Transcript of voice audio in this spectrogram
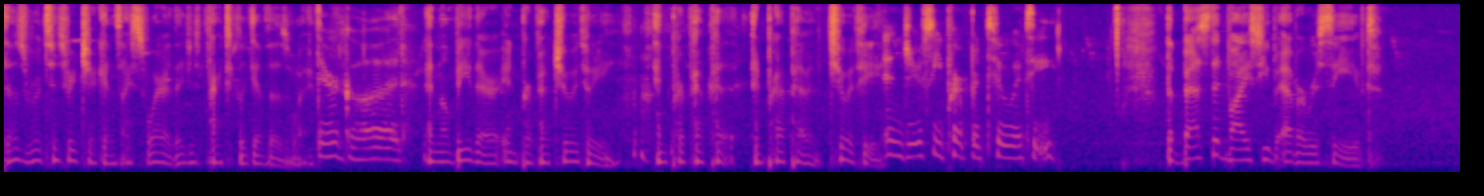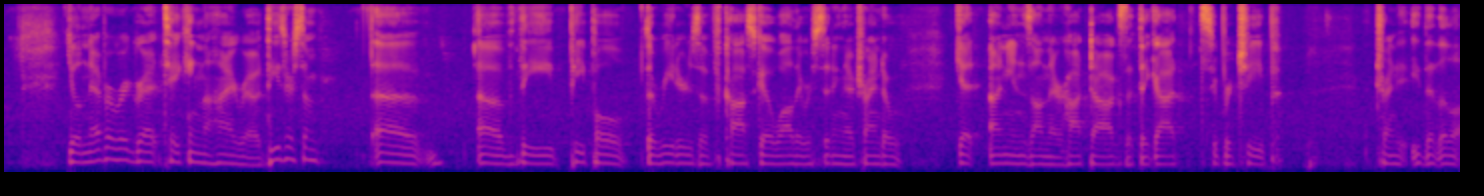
those rotisserie chickens, I swear, they just practically give those away they're good. and they'll be there in perpetuity. In, perpetu- in perpetuity. In juicy perpetuity. The best advice you've ever received. You'll never regret taking the high road. These are some uh, of the people, the readers of Costco, while they were sitting there trying to get onions on their hot dogs that they got super cheap. Trying to eat that little,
